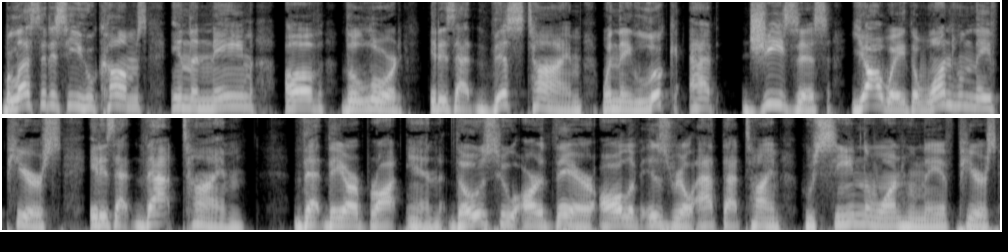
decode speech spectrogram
Blessed is he who comes in the name of the Lord. It is at this time when they look at Jesus, Yahweh, the one whom they've pierced, it is at that time that they are brought in. Those who are there, all of Israel at that time, who seen the one whom they have pierced,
